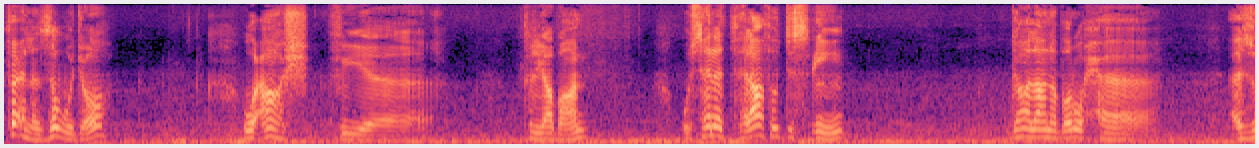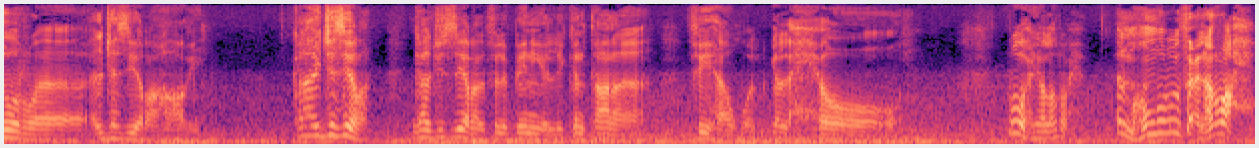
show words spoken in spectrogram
فعلا زوجوه وعاش في في اليابان. وسنة 93 قال أنا بروح آه، أزور آه، الجزيرة هذه. قال هاي جزيرة؟ قال الجزيره الفلبينية اللي كنت أنا فيها أول. قال حول. روح يلا روح. المهم فعلا راح.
